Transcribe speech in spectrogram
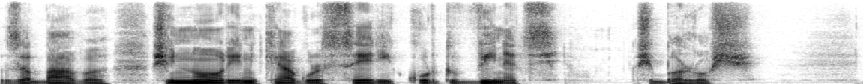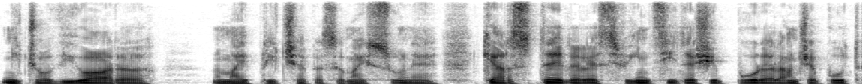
zăbavă și nori în cheagul serii curg vineți și băloși. Nici o vioară nu mai pricepe să mai sune, chiar stelele sfințite și pure la început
